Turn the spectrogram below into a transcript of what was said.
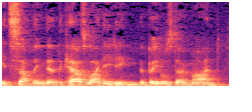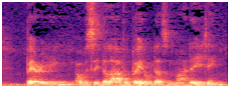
it's something that the cows like eating, the beetles don't mind burying, obviously, the larval beetle doesn't mind eating.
